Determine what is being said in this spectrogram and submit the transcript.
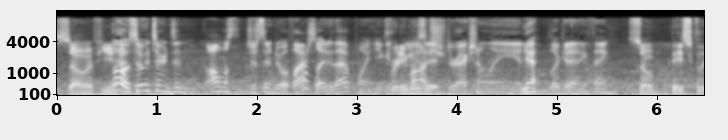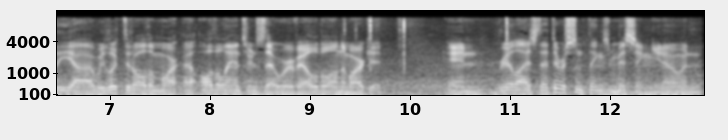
So if you Oh, ha- so it turns in almost just into a flashlight at that point. You can Pretty use much. it directionally and Yeah. look at anything. So basically, uh, we looked at all the mar- uh, all the lanterns that were available on the market, and realized that there were some things missing. You know, and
